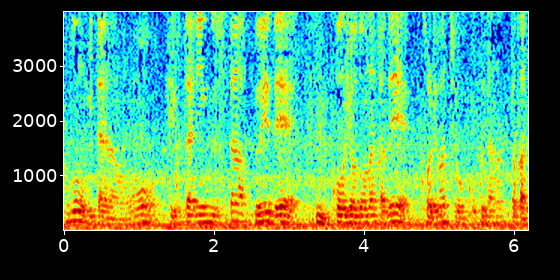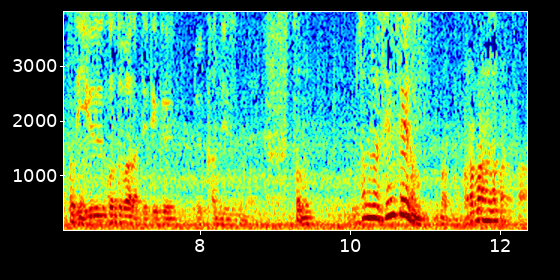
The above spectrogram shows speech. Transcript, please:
クボーンみたいなのをフィルタリングした上で、うん。公表の中でこれは彫刻だなとかっていう言葉が出てくる感じですよね。そう。その先生のまあバラバラだからさ、だか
